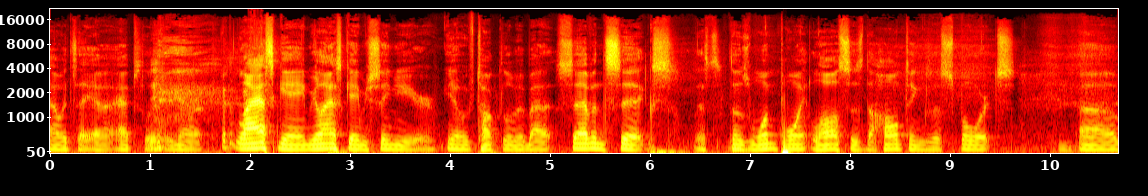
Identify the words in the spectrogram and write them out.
I would say uh, absolutely not. last game, your last game, your senior year, you know, we've talked a little bit about it. Seven six. That's those one point losses, the hauntings of sports. Uh,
